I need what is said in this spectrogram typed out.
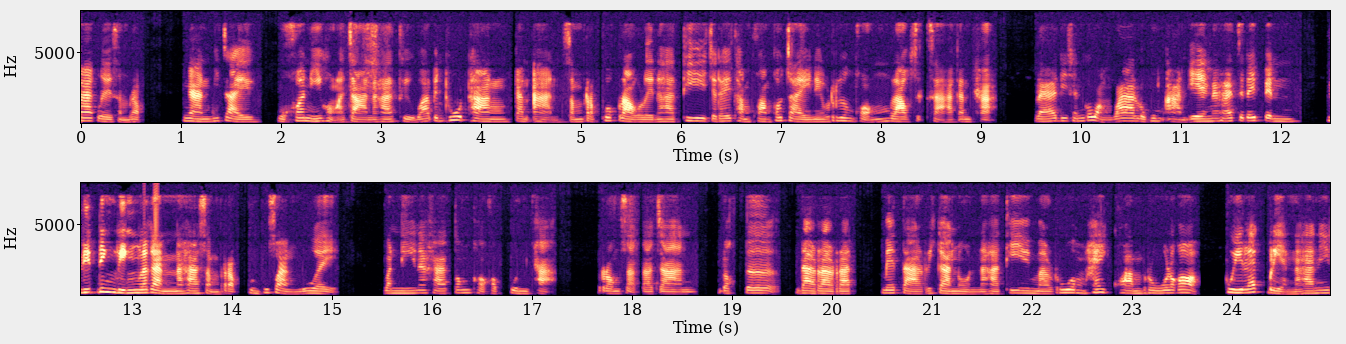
มาก ๆ เลยสำหรับงานวิจัยหัวข้อนี้ของอาจารย์นะคะ ถือว่าเป็นทูตทางการอ่านสำหรับพวกเราเลยนะคะ ที่จะได้ทำความเข้าใจในเรื่องของราวศึกษากันค่ะ และดิฉันก็หวังว่าหลบมุมอ่านเองนะคะ จะได้เป็น reading link แล้วกันนะคะสำหรับคุณผู้ฟังด้วย วันนี้นะคะ ต้องขอขอบคุณค่ะ รองศาสตราจารย์ ดร ดารารัตน เมตตาริกานนท์นะคะ ที่มาร่วมให้ความรู้แล้วก็คุยแลกเปลี่ยนนะคะนี่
